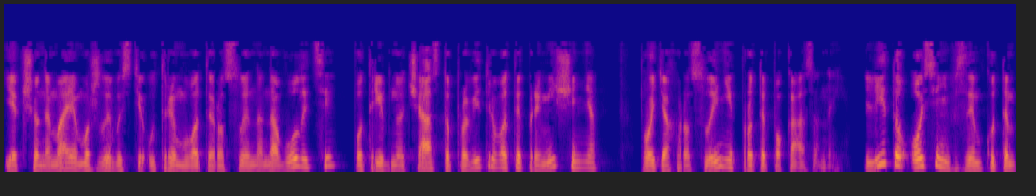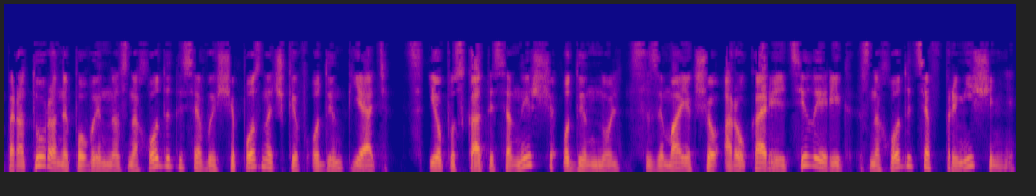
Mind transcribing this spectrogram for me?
Якщо немає можливості утримувати рослина на вулиці, потрібно часто провітрювати приміщення. Протяг рослині протипоказаний. Літо, осінь, взимку температура не повинна знаходитися вище позначки в 1,5 і опускатися нижче 1,0 з зима, якщо арукарія цілий рік знаходиться в приміщенні,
